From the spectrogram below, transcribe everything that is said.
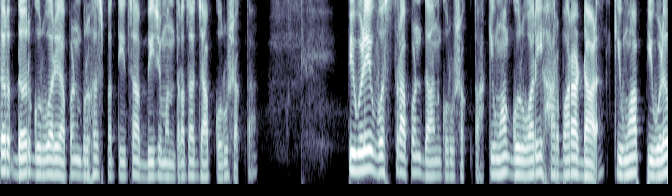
तर दर गुरुवारी आपण बृहस्पतीचा बीजमंत्राचा जाप करू शकता. पिवळे वस्त्र आपण दान करू शकता किंवा गुरुवारी हरभरा डाळ किंवा पिवळं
